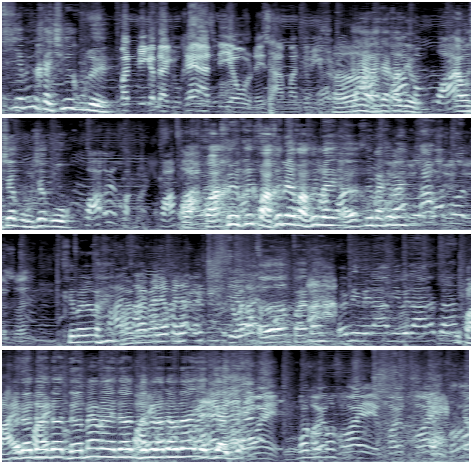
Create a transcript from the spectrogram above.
เฮียไม่มีใครเชื่อกูเลยมันมีกับดักอยู่แค่อันเดียวในสามมันก็มีกับเอดักอได้ใช่เขาดิวเอามึงเชื่อกูมึงเชื่อกูขวาเอ้ยขวาขวาขวาขวาขึ้นขึ้นขวาขึ้นเลยขวาขึ้นเลยเออขึ้นไปขึ้นไป สวย ขึ้นไปเลยไปไปไปเร็วไปเร็วอยู่เวลาเออไปไปเฮ้ยมีเวลามีเวลานะจ๊ะขวาเดินเดินเดินเดินแม่งเลยเดินเดินเดินเดินเลยอย่าอย่าอย่าค่อยค่อยค่อยค่อยโอ้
